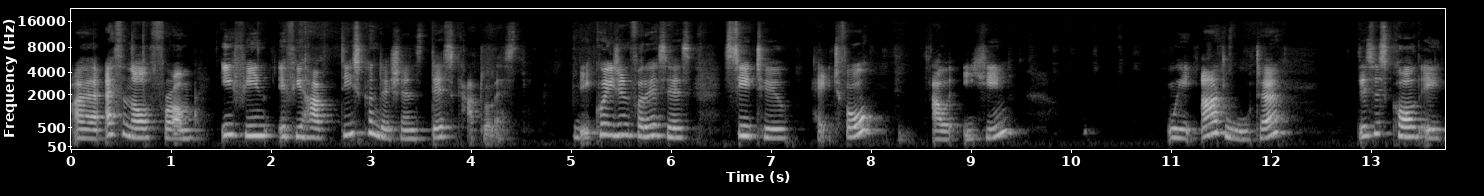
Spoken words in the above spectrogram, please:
uh, ethanol from ethene if you have these conditions, this catalyst. The equation for this is C2H4 our ethene. We add water. This is called a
